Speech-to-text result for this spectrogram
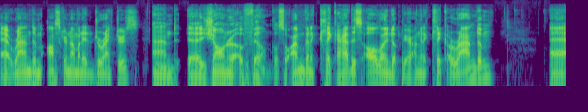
Uh, random Oscar nominated directors and uh, genre of film. So I'm going to click, I have this all lined up here. I'm going to click a random uh,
